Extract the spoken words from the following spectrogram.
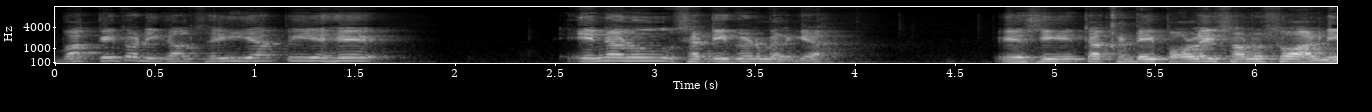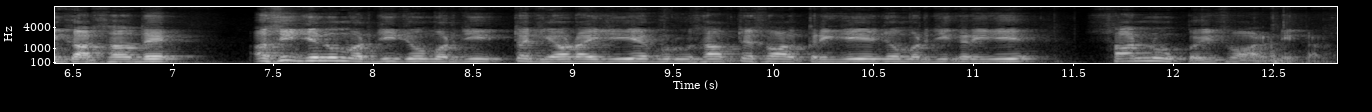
ਵਾਕਈ ਤੁਹਾਡੀ ਗੱਲ ਸਹੀ ਆ ਵੀ ਇਹ ਇਹਨਾਂ ਨੂੰ ਸਰਟੀਫਿਕੇਟ ਮਿਲ ਗਿਆ। ਵੀ ਅਸੀਂ ਤਾਂ ਖੰਡੇ ਪੌੜ ਲਈ ਸਾਨੂੰ ਸਵਾਲ ਨਹੀਂ ਕਰ ਸਕਦੇ। ਅਸੀਂ ਜਿਹਨੂੰ ਮਰਜ਼ੀ ਜੋ ਮਰਜ਼ੀ ਧੱਜੀਆਂ ਉਡਾਈ ਜਾਈਏ ਗੁਰੂ ਸਾਹਿਬ ਤੇ ਸਵਾਲ ਕਰੀ ਜਾਈਏ ਜੋ ਮਰਜ਼ੀ ਕਰੀ ਜਾਈਏ ਸਾਨੂੰ ਕੋਈ ਸਵਾਲ ਨਹੀਂ ਕਰ ਸਕਦਾ।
